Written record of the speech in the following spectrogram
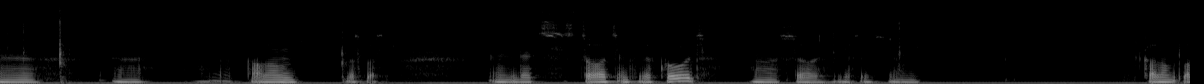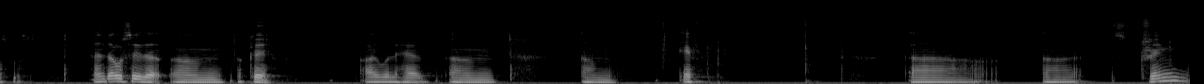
Uh, uh, column plus plus. And that's stored into the code. Uh, sorry this is um, column plus plus. And I will say that um, okay I will have um, um, if string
